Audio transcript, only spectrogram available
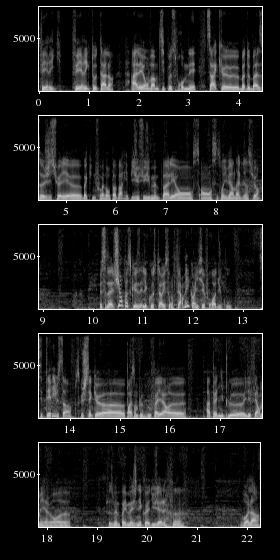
Féerique. Féerique total. Allez, on va un petit peu se promener. C'est vrai que bah, de base, j'y suis allé euh, bah, qu'une fois à Europa Park. Et puis je suis même pas allé en, en saison hivernale, bien sûr. Mais ça doit être chiant parce que les coasters, ils sont fermés quand il fait froid, du coup. C'est terrible, ça. Parce que je sais que, euh, par exemple, le Blue Fire... Euh, à peine il pleut, euh, il est fermé. Alors, euh, j'ose même pas imaginer quand y a du gel. voilà.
